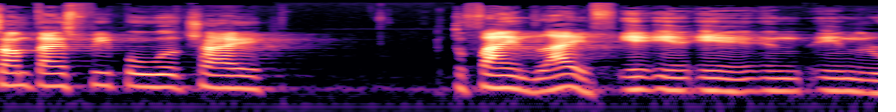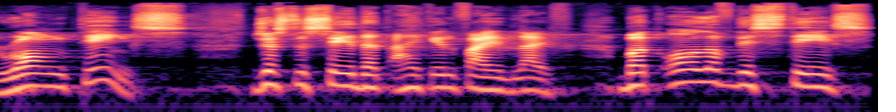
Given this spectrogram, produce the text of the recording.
Sometimes people will try to find life in, in, in, in wrong things just to say that I can find life. But all of these things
